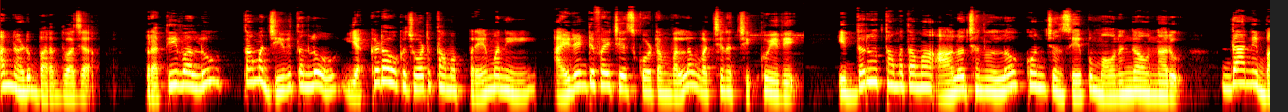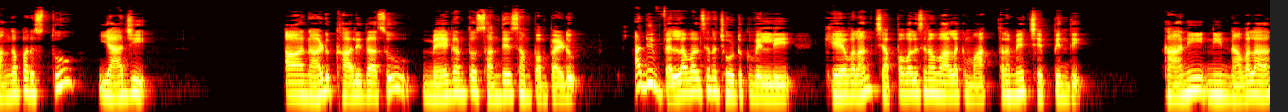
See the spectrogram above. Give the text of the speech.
అన్నాడు భరద్వాజ. ప్రతి వాళ్ళు తమ జీవితంలో ఎక్కడా ఒకచోట తమ ప్రేమని ఐడెంటిఫై చేసుకోవటం వల్ల వచ్చిన చిక్కు ఇది. ఇద్దరూ తమ తమ ఆలోచనల్లో కొంచెం సేపు మౌనంగా ఉన్నారు. దాన్ని భంగపరుస్తూ యాజీ. ఆనాడు కాళిదాసు మేఘంతో సందేశం పంపాడు. అది వెళ్ళవలసిన చోటుకు వెళ్ళి కేవలం చెప్పవలసిన వాళ్ళకు మాత్రమే చెప్పింది. కానీ నీ నవల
